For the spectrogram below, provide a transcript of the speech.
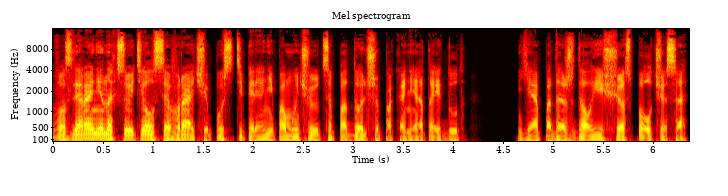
Возле раненых суетился врач, и пусть теперь они помучаются подольше, пока не отойдут. Я подождал еще с полчаса.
